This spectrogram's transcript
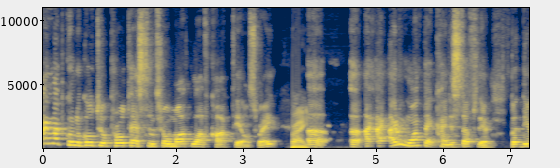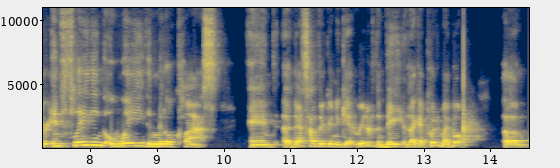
I'm not going to go to a protest and throw Molotov cocktails, right? Right. Uh, uh, I, I I don't want that kind of stuff there. But they're inflating away the middle class, and uh, that's how they're going to get rid of them. They, like I put in my book, um,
